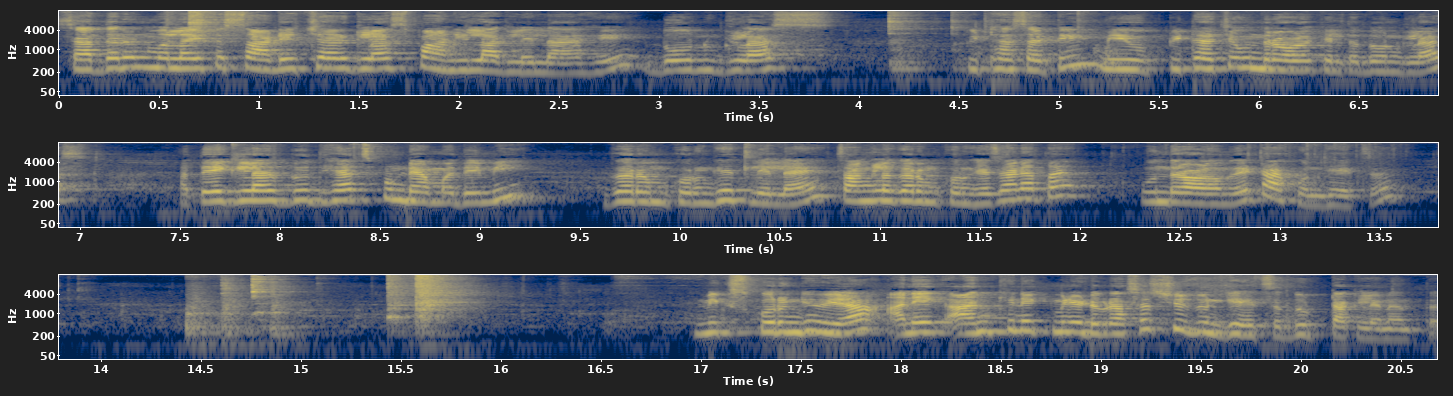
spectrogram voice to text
साधारण मला इथं साडेचार ग्लास पाणी लागलेलं आहे. दोन ग्लास पिठासाठी. मी पिठाचे उंदरावळ केलं तर दोन ग्लास. आता एक ग्लास दूध ह्याच कुंड्यामध्ये मी गरम करून घेतलेलं आहे. चांगलं गरम करून घ्यायचं आणि आता उंदरावळामध्ये टाकून घ्यायचं. मिक्स करून घेऊया आणि एक आणखीन एक मिनिटभर असं शिजून घ्यायचं दूध टाकल्यानंतर.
